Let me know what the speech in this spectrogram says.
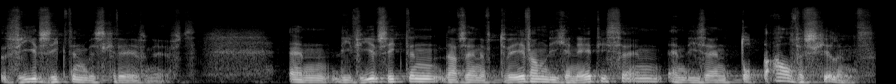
vier ziekten beschreven heeft. En die vier ziekten, daar zijn er twee van die genetisch zijn en die zijn totaal verschillend.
